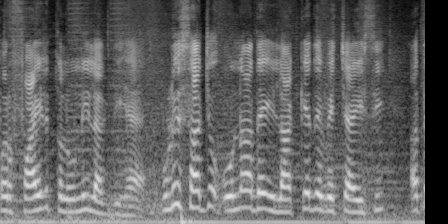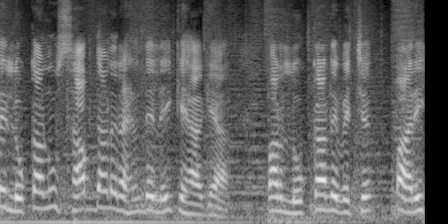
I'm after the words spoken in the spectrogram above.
ਪ੍ਰੋਫਾਈਲ ਕਲੋਨੀ ਲੱਗਦੀ ਹੈ। ਪੁਲਿਸ ਅੱਜ ਉਹਨਾਂ ਦੇ ਇਲਾਕੇ ਦੇ ਵਿੱਚ ਆਈ ਸੀ ਅਤੇ ਲੋਕਾਂ ਨੂੰ ਸਾਵਧਾਨ ਰਹਿਣ ਦੇ ਲਈ ਕਿਹਾ ਗਿਆ। ਪਰ ਲੋਕਾਂ ਦੇ ਵਿੱਚ ਭਾਰੀ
